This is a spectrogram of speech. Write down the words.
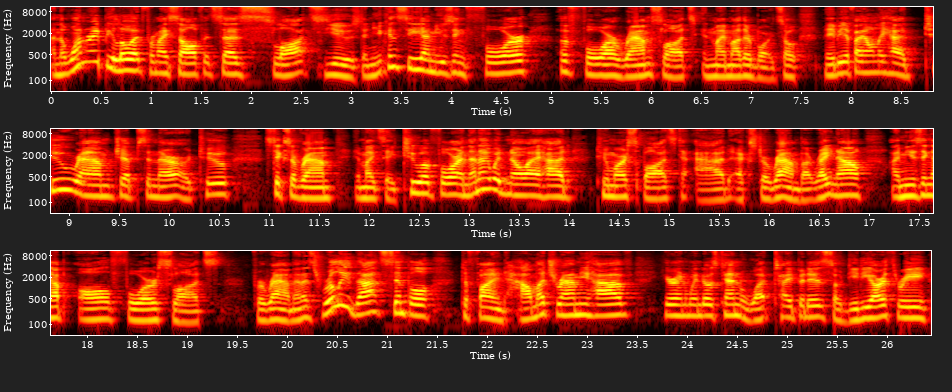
And the one right below it for myself, it says slots used. And you can see I'm using four of four RAM slots in my motherboard. So maybe if I only had two RAM chips in there or two sticks of RAM, it might say two of four, and then I would know I had two more spots to add extra RAM. But right now I'm using up all four slots for RAM. And it's really that simple to find how much RAM you have here in Windows 10, what type it is, so DDR3,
